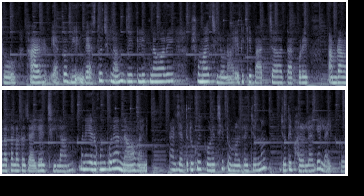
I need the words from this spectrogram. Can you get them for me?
তো আর এত ব্যস্ত ছিলাম যে ক্লিপ নেওয়ারই সময় ছিল না। এদিকে বাচ্চা, তারপরে আমরা আলাদা আলাদা জায়গায় ছিলাম। মানে এরকম করে আর নেওয়া হয়নি। আর যতটুকুই করেছি তোমাদের জন্য, যদি ভালো লাগে লাইক করো।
